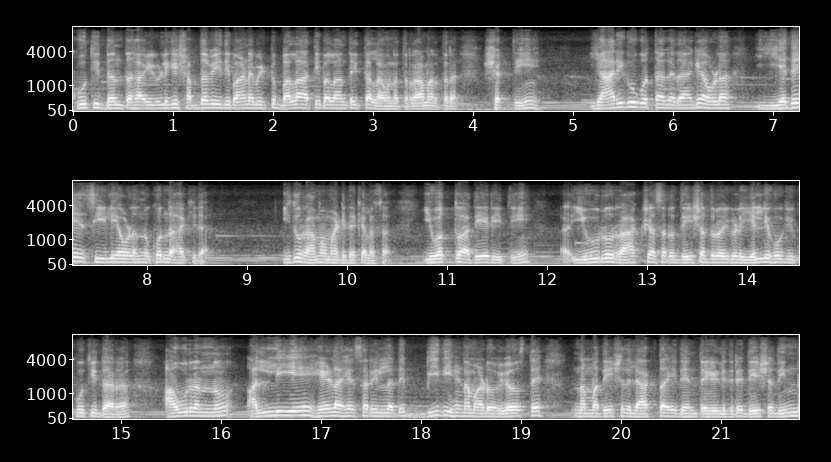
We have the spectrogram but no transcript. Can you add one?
ಕೂತಿದ್ದಂತಹ ಇವಳಿಗೆ ಶಬ್ದವೇದಿ ಬಾಣ ಬಿಟ್ಟು ಬಲ ಅತಿ ಬಲ ಅಂತ ಇತ್ತಲ್ಲ ಅವನ ಹತ್ರ, ರಾಮನ ಹತ್ರ. ಶಕ್ತಿ ಯಾರಿಗೂ ಗೊತ್ತಾಗದ ಹಾಗೆ ಅವಳ ಎದೆ ಸೀಳಿ ಅವಳನ್ನು ಕೊಂದು ಹಾಕಿದ. ಇದು ರಾಮ ಮಾಡಿದ ಕೆಲಸ. ಇವತ್ತು ಅದೇ ರೀತಿ ಇವರು ರಾಕ್ಷಸರು, ದೇಶದ್ರೋಹಿಗಳು ಎಲ್ಲಿ ಹೋಗಿ ಕೂತಿದ್ದಾರ ಅವರನ್ನು ಅಲ್ಲಿಯೇ ಹೇಳ ಹೆಸರಿಲ್ಲದೆ ಬೀದಿ ಹೆಣ ಮಾಡುವ ವ್ಯವಸ್ಥೆ ನಮ್ಮ ದೇಶದಲ್ಲಿ ಆಗ್ತಾ ಇದೆ ಅಂತ ಹೇಳಿದರೆ, ದೇಶದಿಂದ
